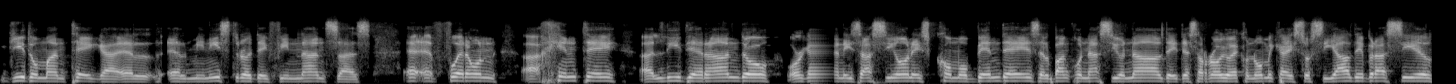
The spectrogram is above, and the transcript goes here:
Guido Mantega, el, ministro de Finanzas, eh, eh, fueron gente liderando organizaciones como BENDES, el Banco Nacional de Desarrollo Económico y Social de Brasil,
